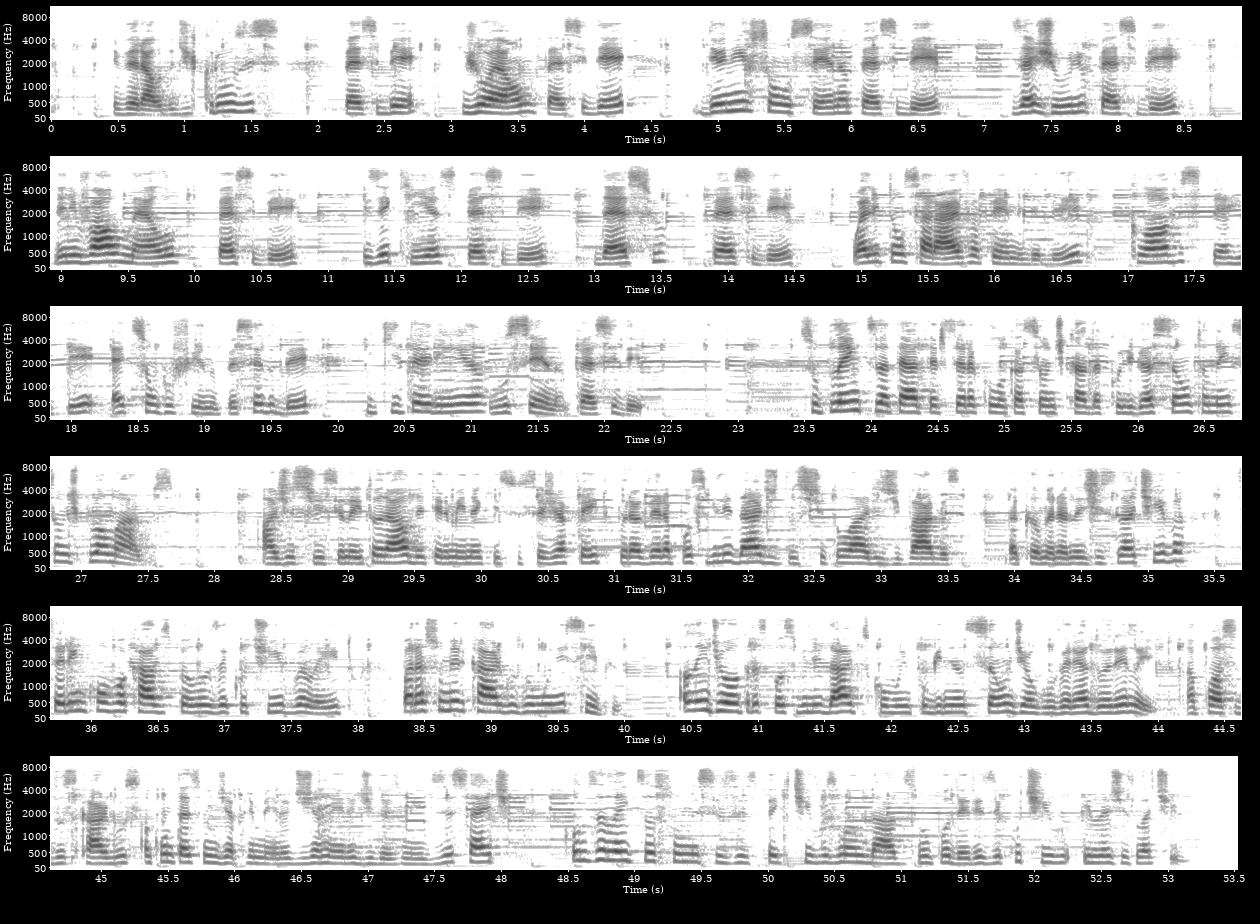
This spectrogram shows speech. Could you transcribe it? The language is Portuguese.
Everaldo de Cruzes, PSB, Joel, PSD, Denilson Lucena, PSB, Zé Júlio, PSB, Denival Melo, PSB, Ezequias, PSB, Décio, PSD, Wellington Saraiva, PMDB, Clóvis, PRP, Edson Rufino, PCdoB e Quiterinha Lucena, PSD. Suplentes até a terceira colocação de cada coligação também são diplomados. A Justiça Eleitoral determina que isso seja feito por haver a possibilidade dos titulares de vagas da Câmara Legislativa serem convocados pelo Executivo eleito para assumir cargos no município, além de outras possibilidades, como impugnação de algum vereador eleito. A posse dos cargos acontece no dia 1 de janeiro de 2017, quando os eleitos assumem seus respectivos mandados no Poder Executivo e Legislativo.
